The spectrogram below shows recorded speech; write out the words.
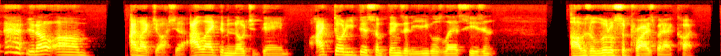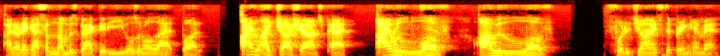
you know, um, I like Josh. I liked him in Notre Dame. I thought he did some things in the Eagles last season. I was a little surprised by that cut. I know they got some numbers back there, the Eagles and all that, but I like Josh Adams, Pat. I would love, I would love for the Giants to bring him in.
